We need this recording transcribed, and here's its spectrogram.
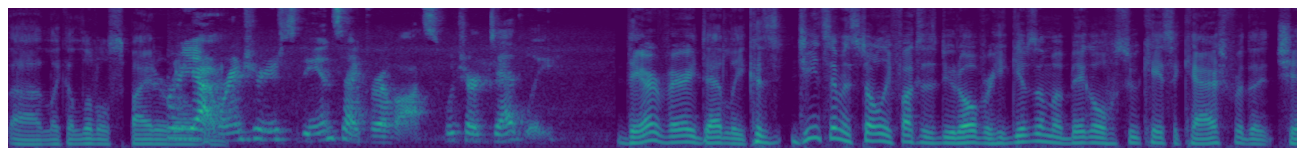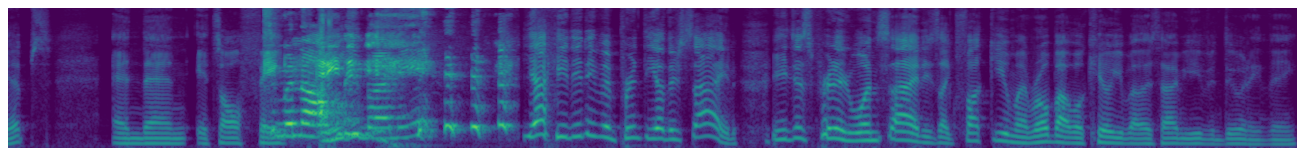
uh, like a little spider Where, robot. yeah, we're introduced to the insect robots, which are deadly. They are very deadly because Gene Simmons totally fucks this dude over. He gives him a big old suitcase of cash for the chips, and then it's all fake. Monopoly money. yeah, he didn't even print the other side. He just printed one side. He's like, "Fuck you, my robot will kill you by the time you even do anything."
